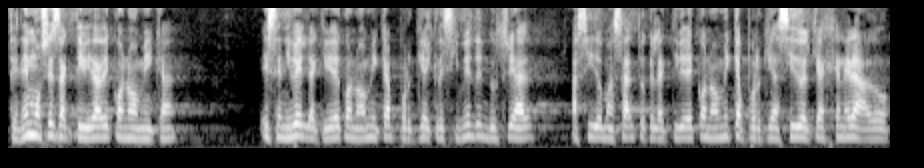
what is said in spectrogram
tenemos esa actividad económica, ese nivel de actividad económica, porque el crecimiento industrial ha sido más alto que la actividad económica porque ha sido el que ha generado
